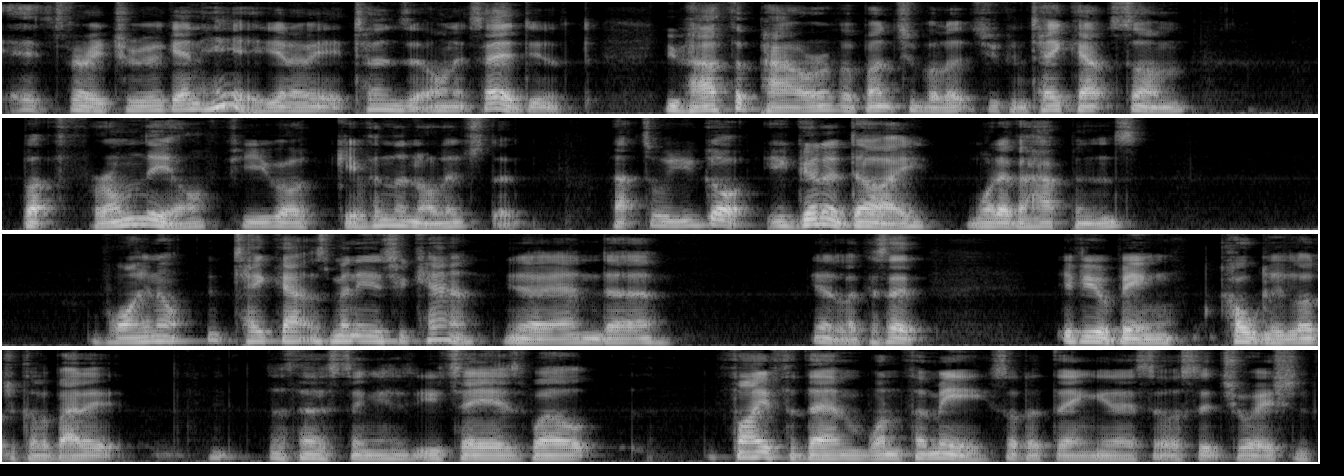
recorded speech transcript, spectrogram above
it's very true again here. You know, it turns it on its head. You have the power of a bunch of bullets. You can take out some, But from the off, you are given the knowledge that that's all you got. You're going to die, whatever happens. Why not take out as many as you can? Yeah, and uh, yeah, like I said, if you were being coldly logical about it, the first thing you'd say is, well, five for them, one for me, sort of thing, you know, sort of situation.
